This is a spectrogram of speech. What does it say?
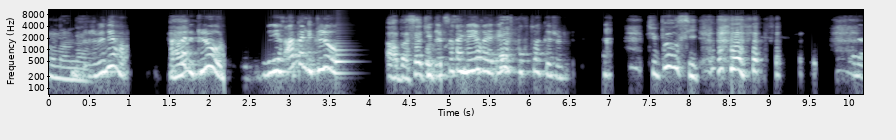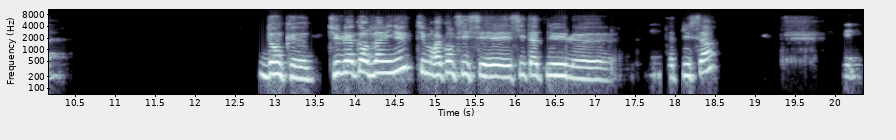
Je veux dire, appelle hein Claude. Je veux dire, appelle Claude. Ah bah ça, tu Elle serait meilleure aide pour toi que je. tu peux aussi. Donc, euh, tu lui accordes 20 minutes, tu me racontes si, si tu as, tenu le, as tenu ça? Oui.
